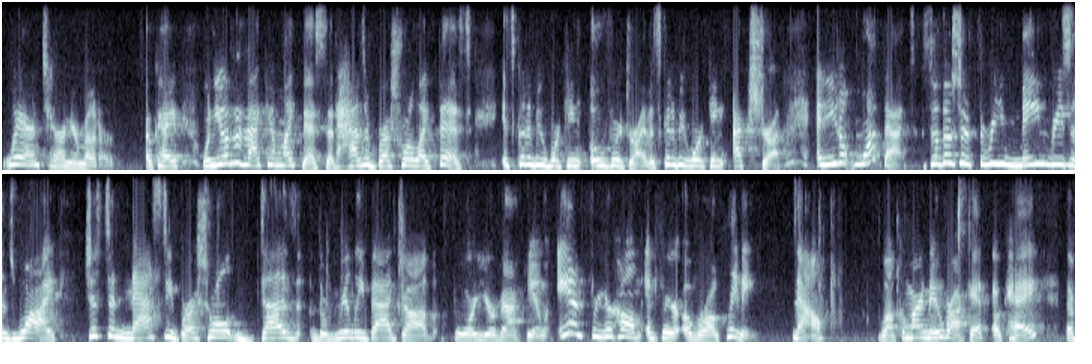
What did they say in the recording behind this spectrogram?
wear and tear on your motor. Okay, when you have a vacuum like this that has a brush roll like this, it's gonna be working overdrive. It's gonna be working extra. And you don't want that. So those are three main reasons why just a nasty brush roll does the really bad job for your vacuum and for your home and for your overall cleaning. Now, welcome our new rocket, okay? The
